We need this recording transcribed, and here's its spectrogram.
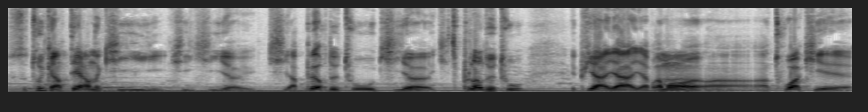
ce truc interne qui qui, qui, euh, a peur de tout qui, euh, qui se plaint de tout. Et puis il y a, y, y a, vraiment un, un toi qui est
